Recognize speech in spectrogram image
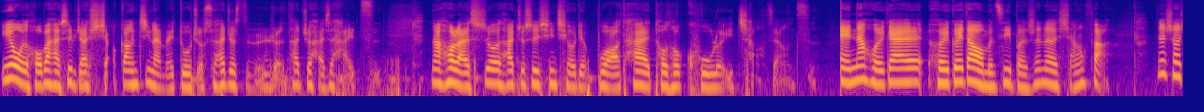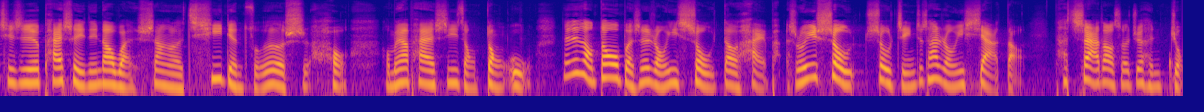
因为我的伙伴还是比较小，刚进来没多久，所以他就只能忍，他就还是孩子。那后来事后他就是心情有点不好，他还偷偷哭了一场这样子。哎，那回该回归到我们自己本身的想法，那时候其实拍摄已经到晚上了七点左右的时候，我们要拍的是一种动物。那那种动物本身容易受到害怕，容易受受惊，就是它容易吓到，它吓到的时候就很窘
